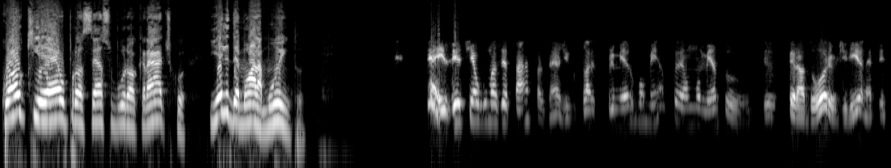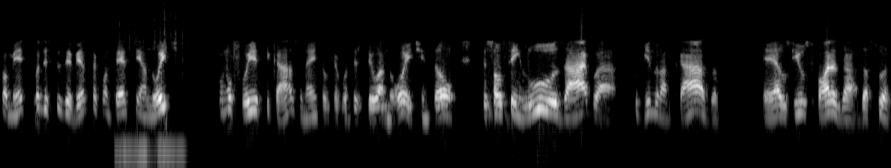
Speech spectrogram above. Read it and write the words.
Qual que é o processo burocrático e ele demora muito? É, existem algumas etapas, né? Eu digo, claro que o primeiro momento é um momento desesperador, eu diria, né? Principalmente quando esses eventos acontecem à noite, como foi esse caso, né? Então, que aconteceu à noite. Então, o pessoal sem luz, a água subindo nas casas, é, os rios fora da, das, suas,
